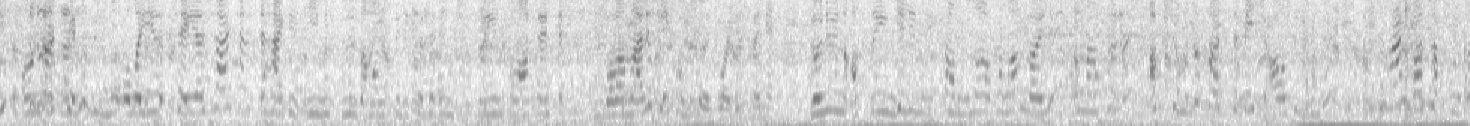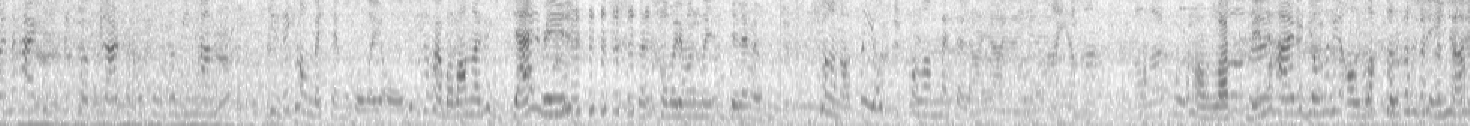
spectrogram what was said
Biz 14 Temmuz biz bu olayı şey yaşarken işte herkes iyi misiniz aman işte dikkat edin çıkmayın falan filan işte biz babamlarla şey konuşuyoruz bu arada işte hani dönün atlayın gelin İstanbul'a falan böyle. Ondan sonra akşamında saat işte 5-6 gibi de bu sefer WhatsApp gruplarında herkes işte köprüler kapatıldı bilmem ne. Bizdeki 15 Temmuz olayı oldu. Bu sefer babamlar dedi gelmeyin. Zaten havalimanına gelemiyorsun. Şu an aslında yoktuk falan mesela yani. Ay ama Allah korusun. Allah Benim de her videomda bir Allah korusun şeyi yani.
